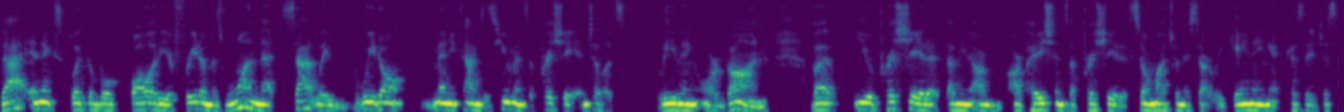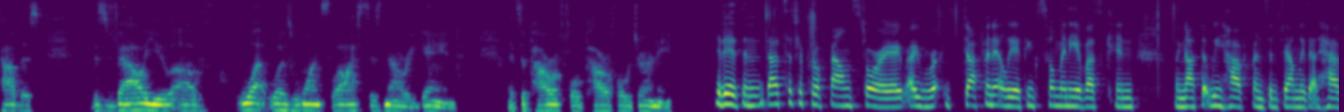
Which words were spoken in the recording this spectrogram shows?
That inexplicable quality of freedom is one that sadly we don't many times as humans appreciate until it's leaving or gone. But you appreciate it. I mean, our, our patients appreciate it so much when they start regaining it because they just have this this value of what was once lost is now regained. It's a powerful, powerful journey. It is, and that's such a profound story. I, I, definitely, I think so many of us can, like, not that we have friends and family that have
